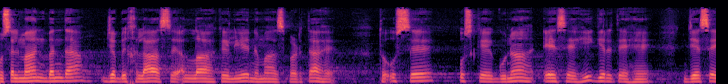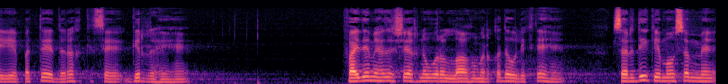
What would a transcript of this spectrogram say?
مسلمان بندہ جب اخلاص سے اللہ کے لیے نماز پڑھتا ہے، تو اس سے اس کے گناہ ایسے ہی گرتے ہیں جیسے یہ پتے درخت سے گر رہے ہیں۔ فائدے میں حضرت شیخ نور اللہ مرقدو لکھتے ہیں، سردی کے موسم میں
